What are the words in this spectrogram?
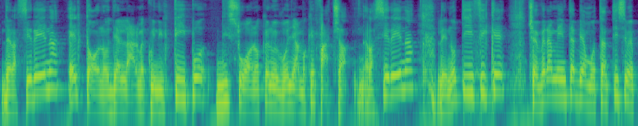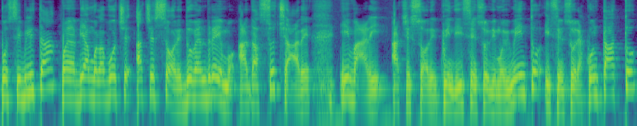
della sirena e il tono di allarme quindi il tipo di suono che noi vogliamo che faccia la sirena le notifiche notifiche, cioè veramente abbiamo tantissime possibilità. Poi abbiamo la voce accessori dove andremo ad associare i vari accessori, quindi il sensore di movimento, il sensore a contatto,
